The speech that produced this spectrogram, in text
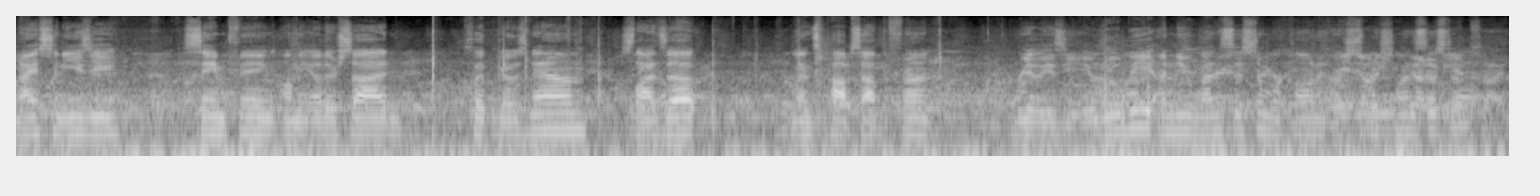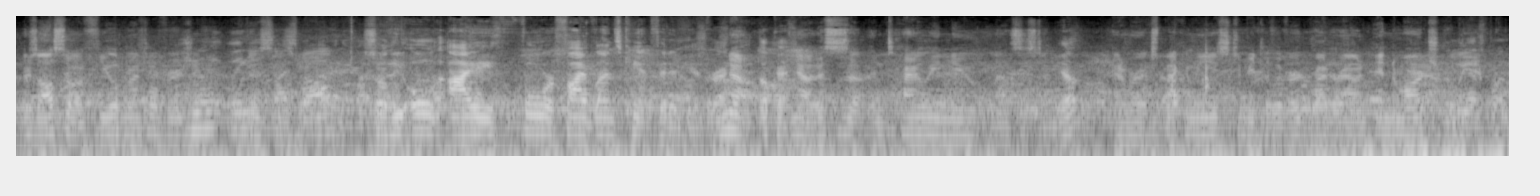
nice and easy. Same thing on the other side. Clip goes down, slides up, lens pops out the front. Real easy. It will be a new lens system. We're calling it our switch lens system. There's also a field rental version of this as well. So the old i4 or 5 lens can't fit in here, correct? No, Okay. no, this is an entirely new lens system. Yep. And we're expecting these to be delivered right around end of March, early April.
